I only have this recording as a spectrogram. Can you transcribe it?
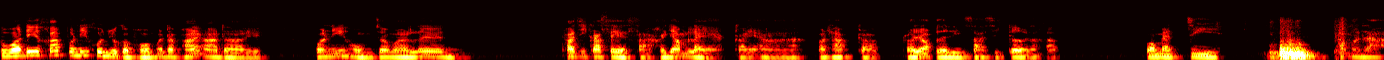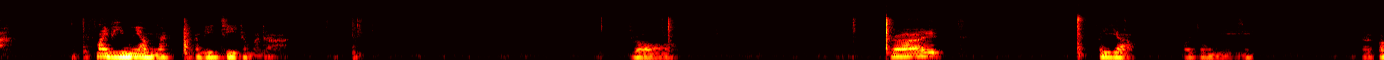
สวัสดีครับ วันนี้คุณอยู่กับผมอันดาพายอาไดวันนี้ผมจะมาเล่น ทาจิกาเศษสาขย่ำแหลกไกอาปะทะกับรอยัลพาดินสาซิเกอร์นะครับฟอร์แมต G ธรรมดา ไม่พรีเมียมนะ อันนี้ G ธรรมดารอไรขยับไว้ตรงนี้ แล้วก็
